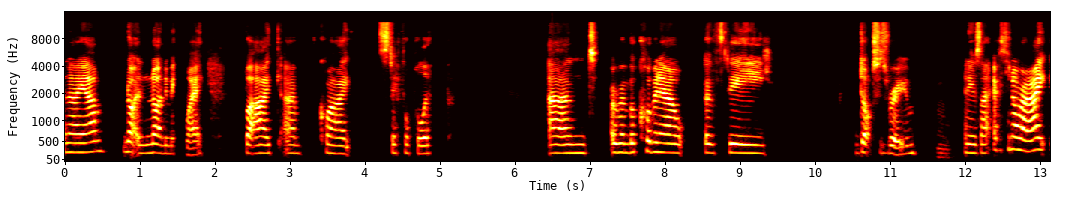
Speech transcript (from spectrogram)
than I am. Not in not in a mean way, but I I'm quite stiff upper lip. And I remember coming out of the doctor's room Mm. and he was like, Everything all right?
